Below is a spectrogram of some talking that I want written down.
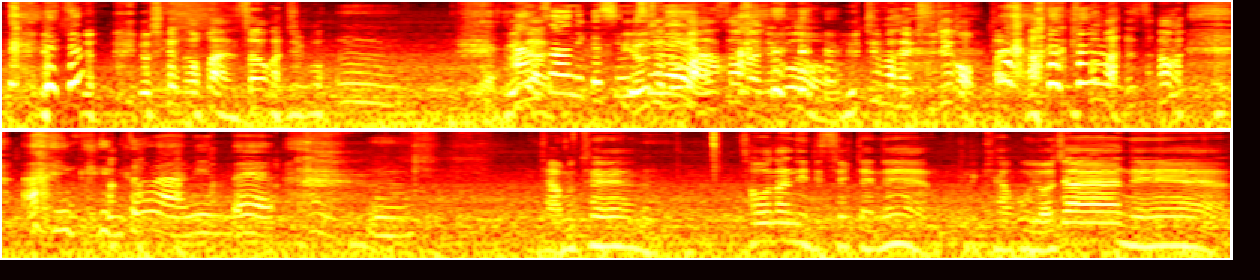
요새, 너무 안 싸워가지고. 음, 요새 안 싸우니까 요새 너무 심심해요 안 싸워가지고 유튜브 할 주제가 없다. 너무 안 싸워. 아니 그건 아닌데 음, 자, 아무튼 음. 서운한 일 있을 때는 그렇게 하고 여자는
